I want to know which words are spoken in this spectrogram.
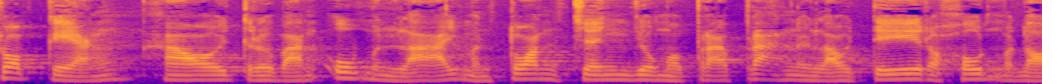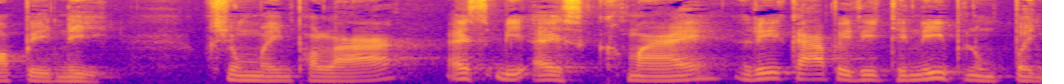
ជាប់គាំងហើយត្រូវបានអូសបន្លាយមិនទាន់ចេញយកមកប្រើប្រាស់នៅឡើយទេរហូតមកដល់ពេលនេះខ្ញុំម៉េងផល្លា SBS ខ្មែររាយការណ៍ពីរាជធានីភ្នំពេញ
